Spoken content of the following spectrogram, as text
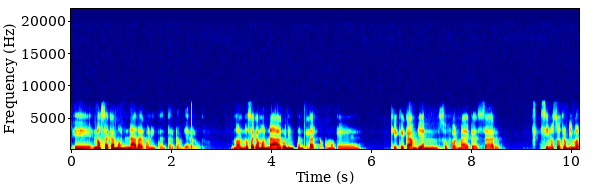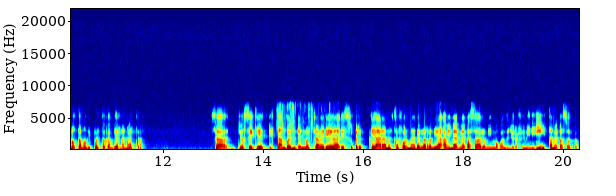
Eh, no sacamos nada con intentar cambiar al otro. No, no sacamos nada con intentar como que, que, que cambien Mm. su forma de pensar si nosotros mismos no estamos dispuestos a cambiar la nuestra. O sea, yo sé que estando en, en nuestra vereda es súper clara nuestra forma de ver la realidad. A mí me, me pasaba lo mismo cuando yo era feminista, me pasó después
